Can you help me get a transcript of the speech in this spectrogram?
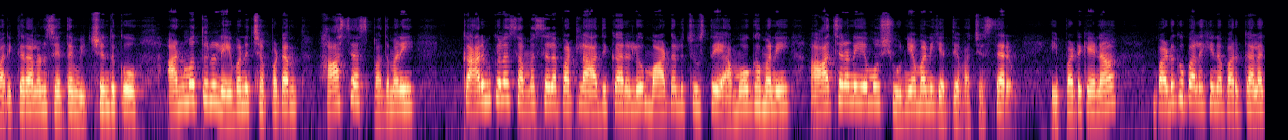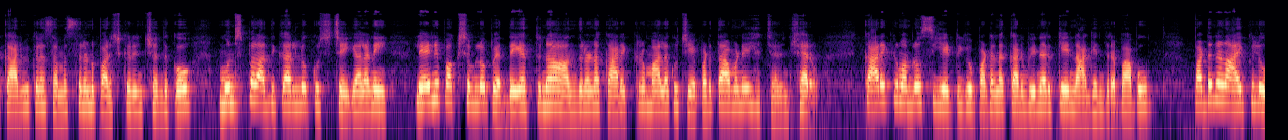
పరికరాలను సైతం ఇచ్చేందుకు అనుమతులు లేవని చెప్పటం హాస్యాస్పదమని కార్మికుల సమస్యల పట్ల అధికారులు మాటలు చూస్తే అమోఘమని ఆచరణ ఏమో శూన్యమని ఎద్దేవా చేశారు. ఇప్పటికైనా బడుగు బలహీన వర్గాల కార్మికుల సమస్యలను పరిష్కరించేందుకు మున్సిపల్ అధికారులు కృషి చేయాలని లేని పక్షంలో పెద్ద ఎత్తున ఆందోళన కార్యక్రమాలకు చేపడతామని హెచ్చరించారు. కార్యక్రమంలో సిఐటియు పట్టణ కన్వీనర్ కె. నాగేంద్రబాబు పట్టణ నాయకులు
